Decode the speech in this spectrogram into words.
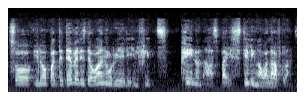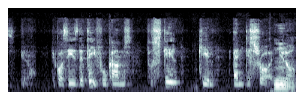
So, you know, but the devil is the one who really inflicts pain on us by stealing our loved ones, you know because he is the thief who comes to steal, kill, and destroy. Mm. You know,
